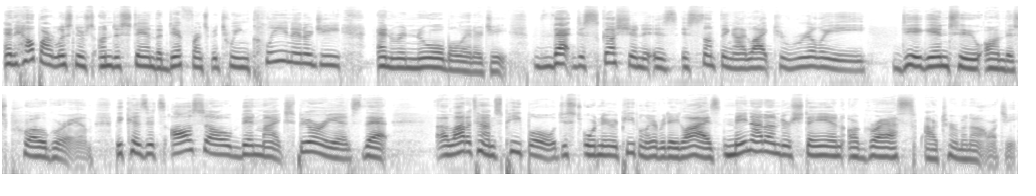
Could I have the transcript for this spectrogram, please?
and help our listeners understand the difference between clean energy and renewable energy? That discussion is is something I like to really dig into on this program because it's also been my experience that a lot of times people, just ordinary people in everyday lives, may not understand or grasp our terminology.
